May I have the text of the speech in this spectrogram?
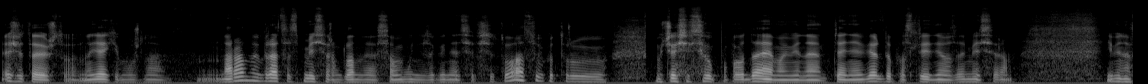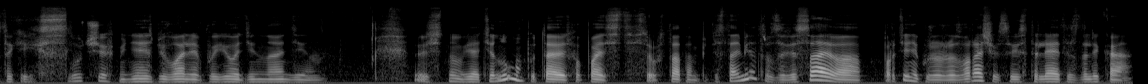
Я считаю, что на яке можно на равных драться с мессером, главное самому не загонять себя в ситуацию, в которую мы чаще всего попадаем, именно тянем вверх до последнего за мессером. Именно в таких случаях меня избивали в бою один на один. То есть, ну, я тяну, пытаюсь попасть с 300-500 метров, зависаю, а противник уже разворачивается и стреляет издалека.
